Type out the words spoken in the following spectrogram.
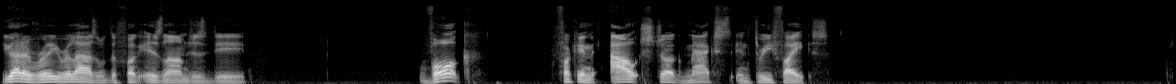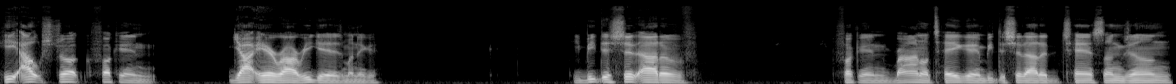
You gotta really realize what the fuck Islam just did. Volk fucking outstruck Max in three fights. He outstruck fucking Yair Rodriguez, my nigga. He beat the shit out of fucking Brian Ortega and beat the shit out of Chan Sung Jung.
